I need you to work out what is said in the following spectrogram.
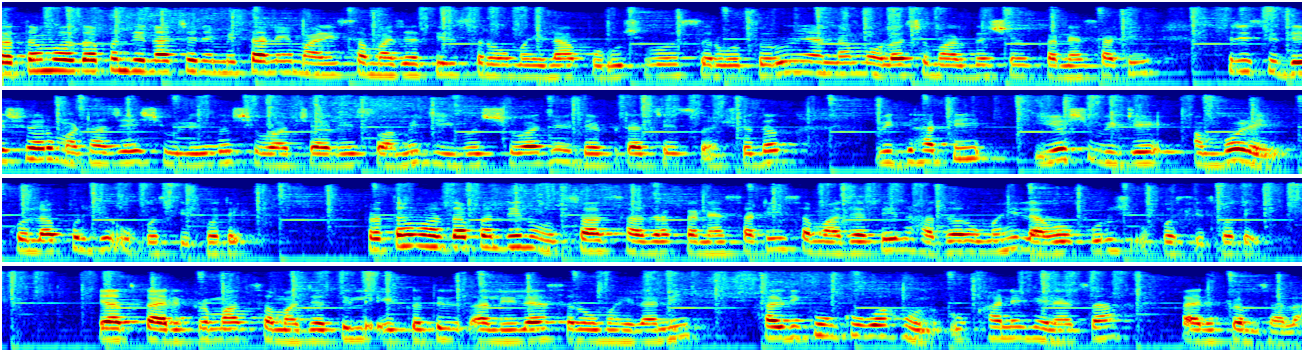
प्रथम वर्धापन दिनाच्या निमित्ताने माळी समाजातील सर्व महिला पुरुष व सर्व तरुण यांना मोलाचे मार्गदर्शन करण्यासाठी श्री सिद्धेश्वर मठाचे शिवलिंग शिवाचार्य स्वामीजी व शिवाजी विद्यापीठाचे संशोधक विद्यार्थी यश विजय आंबोळे कोल्हापूर हे उपस्थित होते. प्रथम वर्धापन दिन उत्साहात साजरा करण्यासाठी समाजातील हजारो महिला व पुरुष उपस्थित होते. याच कार्यक्रमात समाजातील एकत्रित आलेल्या सर्व महिलांनी हळदी कुंकू वाहून उखाणे घेण्याचा कार्यक्रम झाला.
